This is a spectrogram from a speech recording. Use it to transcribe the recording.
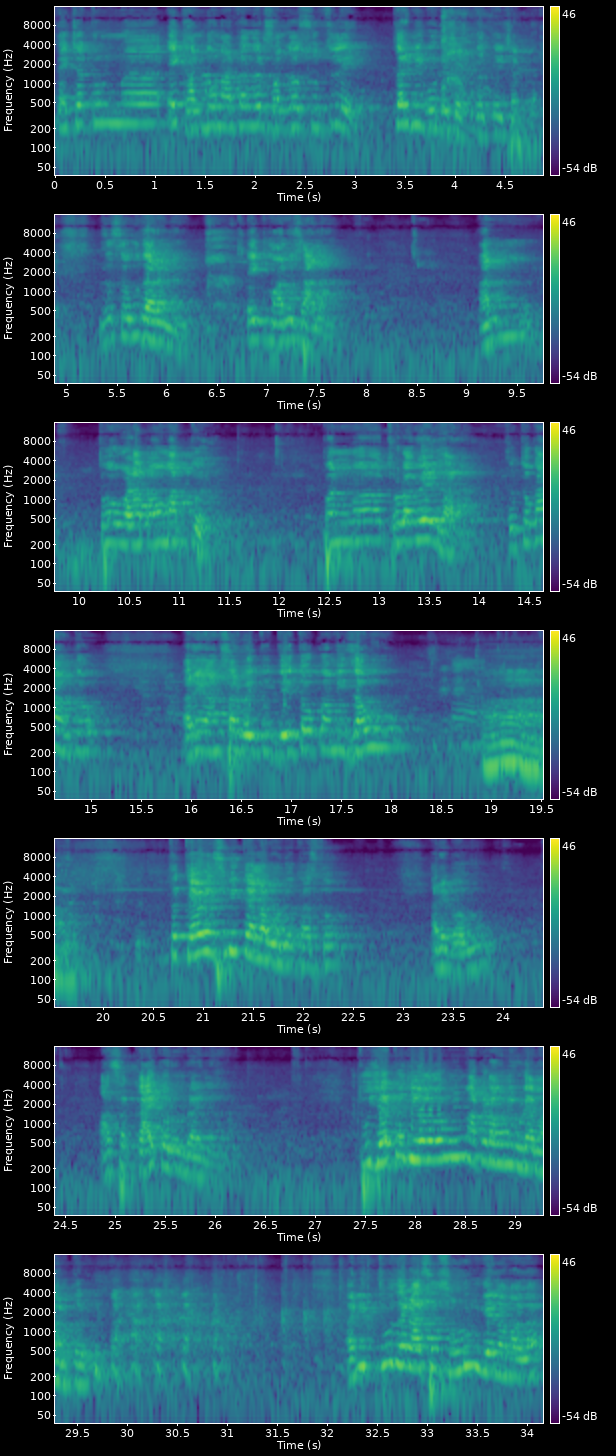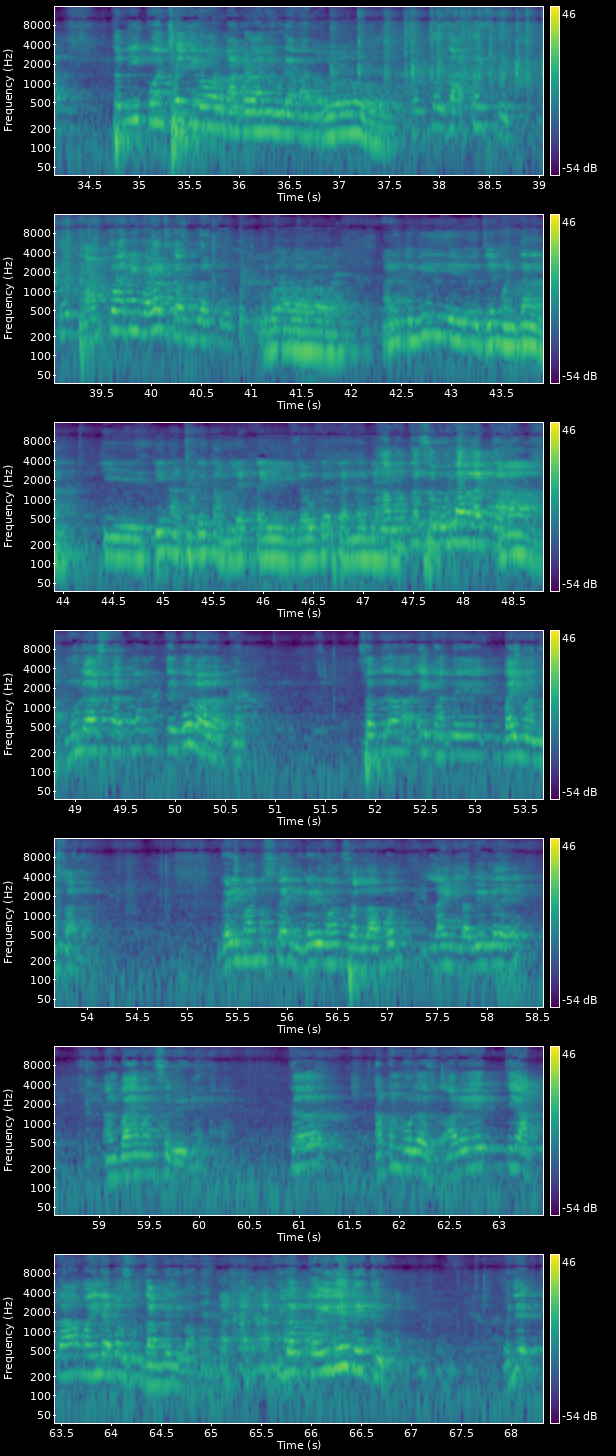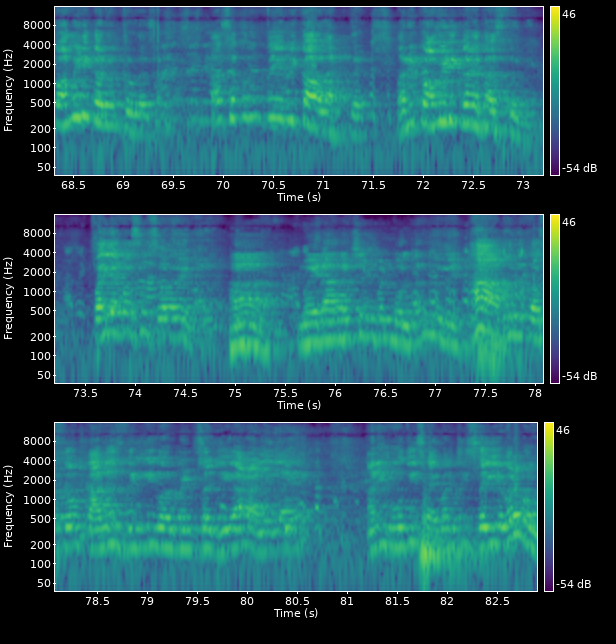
त्याच्यातून एक दोन आता जर समजा सुचले तर मी बोलू शकतो ते शब्द. जसं उदाहरण आहे एक माणूस आला आणि तो वडापाव मागतोय. पण थोडा वेळ झाला. तर तो काय म्हणतो? अरे अन्सार भाई तू देतो का मी जाऊ? हा. तर त्यावेळेस मी त्याला बोलत असतो अरे भाऊ असं काय करून राहिला? तुझ्या तर जीवावर मी माकडावून उड्या मारतोय. आणि तू जर असं सोडून गेला मला तर मी कोणत्या जीवावर माकडावानी उड्या मारू? हो. पण तो जातच नाही. तो थांबतो आणि वडाच खाऊन जातो. आणि तुम्ही जे म्हणता ना की तीन आठवडे थांबल्यात ताई लवकर त्यांना तसं बोलावं हा. लागतं मुलं असतात मग ते बोलावं लागतं. समजा एखादे बाई माणूस आला. गडी माणूस काही नाही गडी माणसाला आपण लाईनला वेगळं आहे आणि बाया माणसं वेगळे. तर आपण बोलत अरे ते आत्ता महिन्यापासून थांबलेले बाबा. तिला पहिले दे तू. म्हणजे कॉमेडी करून थोडस. असं करून ते विकावं लागतं. आणि कॉमेडी करत असतो मी. पहिल्यापासून सवय मला. हा महिला आरक्षण पण बोलतात तुम्ही. हा बोलत असतो. कालच दिल्ली गव्हर्नमेंटचा जी आर आलेला आहे. आणि मोदी साहेबांची सही आहे बरं भाऊ.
